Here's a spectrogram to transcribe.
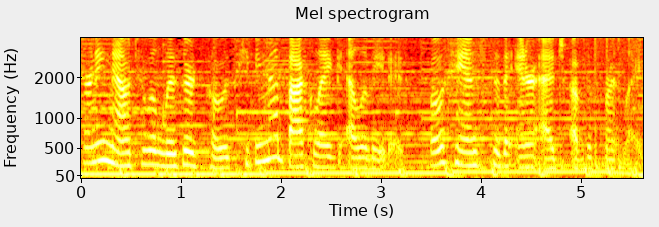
Turning now to a lizard pose, keeping that back leg elevated, both hands to the inner edge of the front leg.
